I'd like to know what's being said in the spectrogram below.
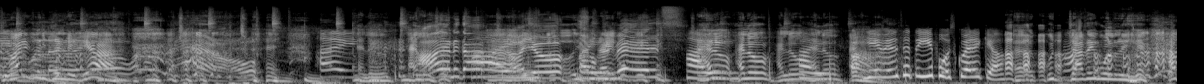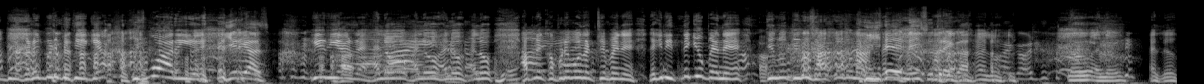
तुम्हारी गर्लफ्रेंड है क्या? Hello hello. Hi Anita hi hello hello hello hello hello ये वेल्स है तो ये फोर स्क्वायर है क्या? कुछ ज़्यादा ही बोल रही है। अब भी गणेश बड़ी पीती है क्या? खुशबू आ रही है। ये रियाज। ये रियाज है। हेलो हेलो हेलो हेलो अपने कपड़े बहुत अच्छे पहने लेकिन इतने क्यों पहने हैं? तीनों तीनों साथ में तो ना। ये नहीं सुधरेगा। हेलो हेलो हेलो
